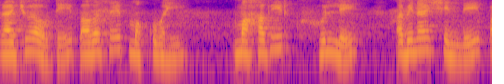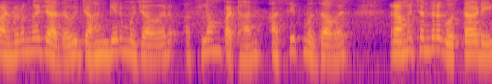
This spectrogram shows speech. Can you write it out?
राजू आवटे बाबासाहेब मक्कुभाई महावीर हुल्ले अविनाश शिंदे पांडुरंग जाधव जहांगीर मुजावर असलम पठाण आसिफ मुजावर रामचंद्र गोताडे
